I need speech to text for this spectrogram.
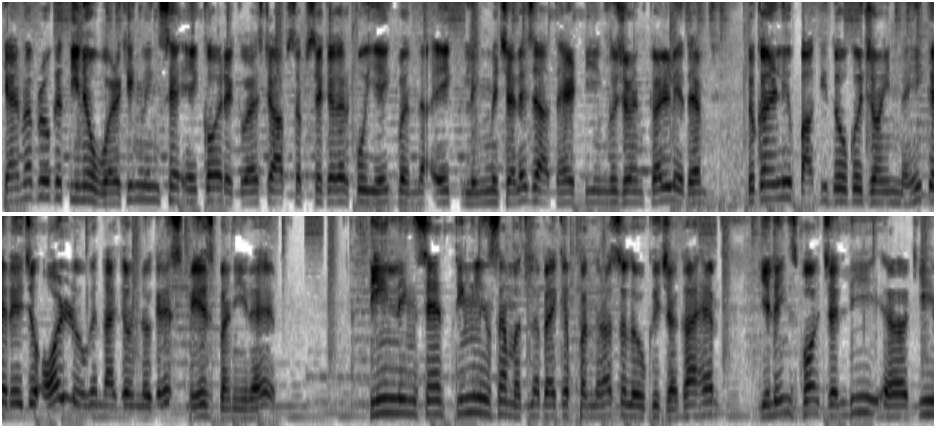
कैमरा प्रो के तीनों वर्किंग लिंक्स है। एक और रिक्वेस्ट है, आप सबसे कि अगर कोई एक बंदा, एक लिंक में चले जाता है टीम को ज्वाइन कर लेते हैं तो करंटली बाकी दो को ज्वाइन नहीं करे, जो और लोग हैं, ताकि उन लोगों के लिए स्पेस बनी रहे। तीन लिंक्स हैं। तीन लिंक्स का मतलब है कि पंद्रह सौ लोगों की जगह है। ये लिंक्स बहुत जल्दी की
